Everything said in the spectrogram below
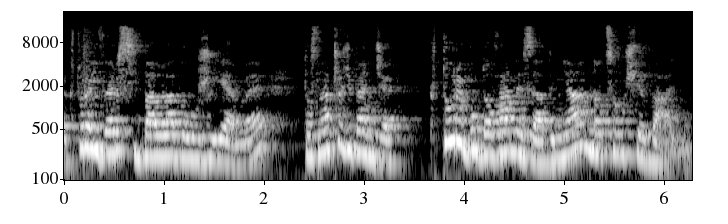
e, której wersji ballady użyjemy, to znaczyć będzie, który budowany za dnia nocą się wali.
